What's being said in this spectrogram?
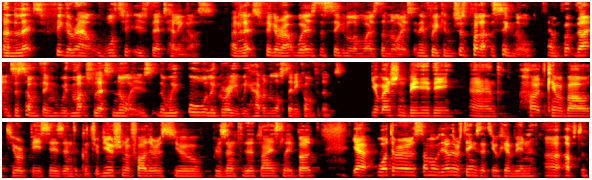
and let's figure out what it is they're telling us and let's figure out where's the signal and where's the noise. And if we can just pull out the signal and put that into something with much less noise, then we all agree we haven't lost any confidence you mentioned BDD and how it came about, your pieces and the contribution of others. You presented it nicely. But yeah, what are some of the other things that you have been uh, up to?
